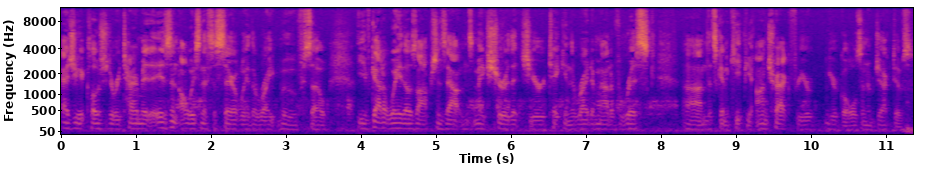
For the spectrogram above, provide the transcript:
as you get closer to retirement it isn't always necessarily the right move. So you've got to weigh those options out and make sure that you're taking the right amount of risk um, that's going to keep you on track for your, your goals and objectives.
